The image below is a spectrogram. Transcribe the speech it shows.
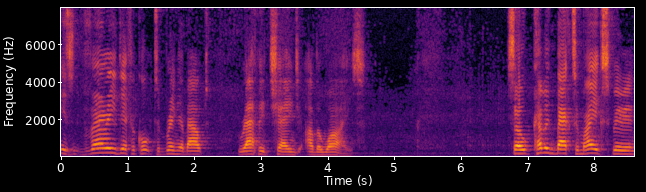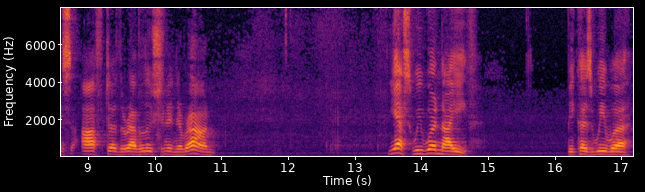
is very difficult to bring about rapid change otherwise. So, coming back to my experience after the revolution in Iran, yes, we were naive because we were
